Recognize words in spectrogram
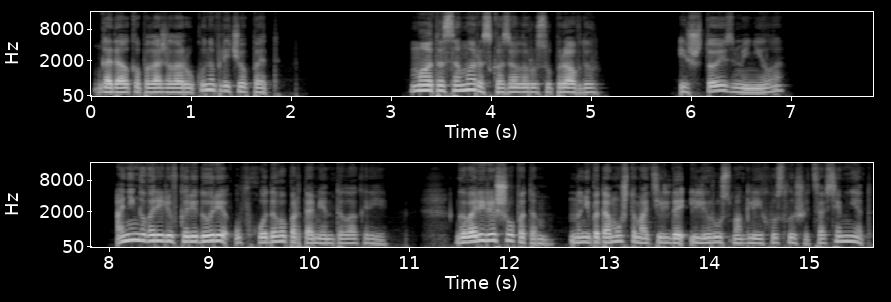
Гадалка положила руку на плечо Пэт. Мата сама рассказала Русу правду. И что изменило? Они говорили в коридоре у входа в апартаменты Лакри. Говорили шепотом, но не потому, что Матильда или Рус могли их услышать, совсем нет.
